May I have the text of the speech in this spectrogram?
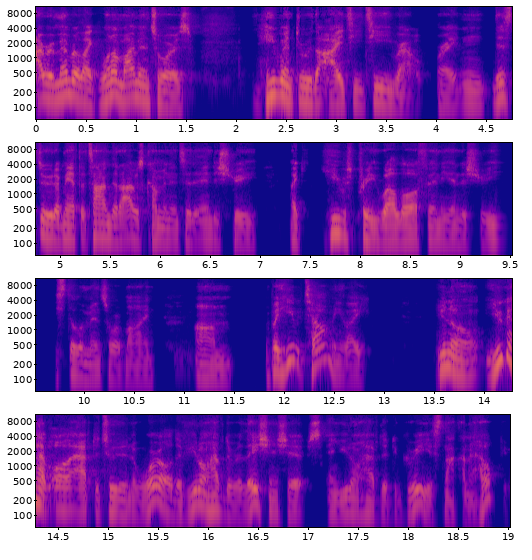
I remember like one of my mentors, he went through the ITT route, right? And this dude, I mean, at the time that I was coming into the industry, like he was pretty well off in the industry. He's still a mentor of mine. Um, but he would tell me, like, you know, you can have all the aptitude in the world. If you don't have the relationships and you don't have the degree, it's not going to help you.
